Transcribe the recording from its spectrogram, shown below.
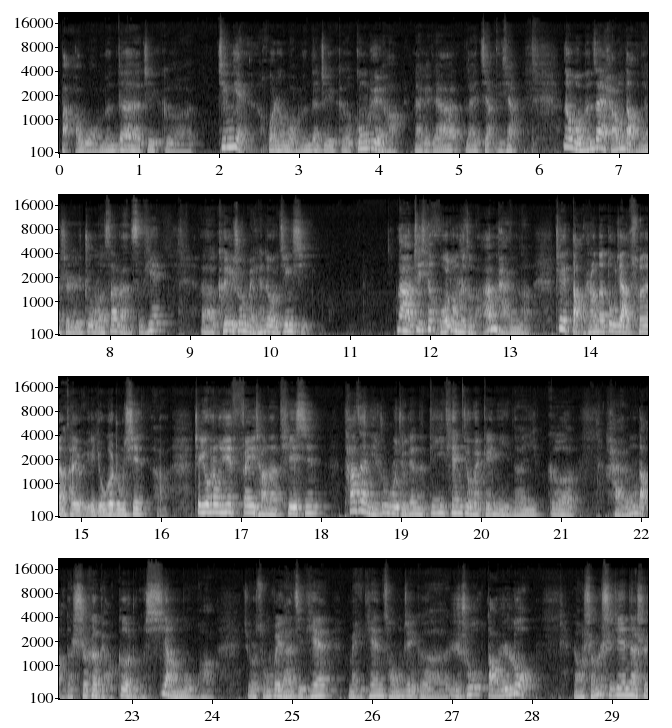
把我们的这个经验或者我们的这个攻略哈，来给大家来讲一下。那我们在海龙岛呢是住了三晚四天，呃，可以说每天都有惊喜。那这些活动是怎么安排的呢？这岛上的度假村啊，它有一个游客中心啊，这游客中心非常的贴心，它在你入住酒店的第一天就会给你呢一个海龙岛的时刻表，各种项目哈，就是从未来几天，每天从这个日出到日落，然后什么时间呢是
